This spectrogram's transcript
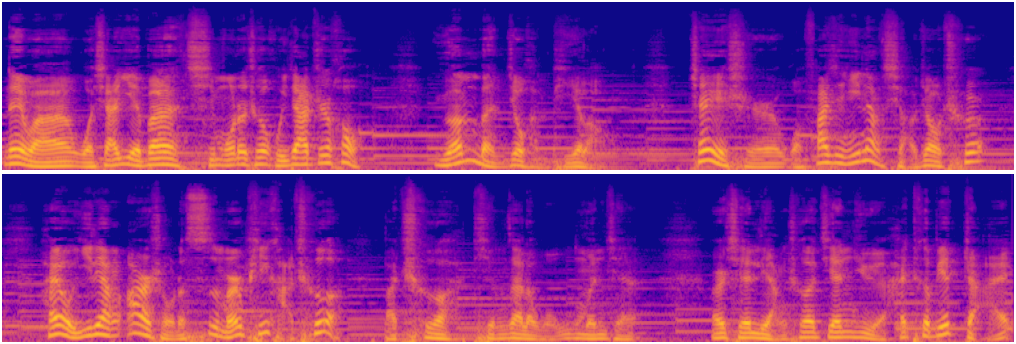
那晚我下夜班骑摩托车回家之后，原本就很疲劳。这时我发现一辆小轿车，还有一辆二手的四门皮卡车，把车停在了我屋门前，而且两车间距还特别窄，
